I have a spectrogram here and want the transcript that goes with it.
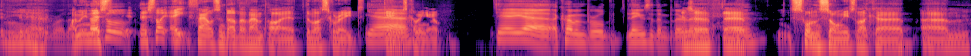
if we're going to hear Yeah. any more of that. I mean, there's, all. there's like 8,000 other Vampire the Masquerade Yeah. games coming out. Yeah, yeah. I can't remember all the names of them, but they're There's loads a- of- the- Swan Song is like a, um,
